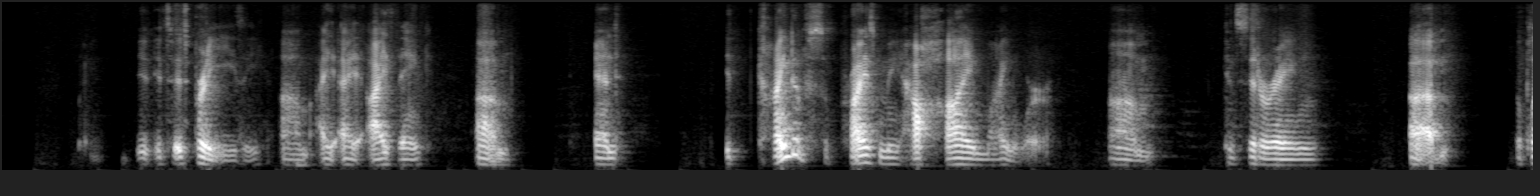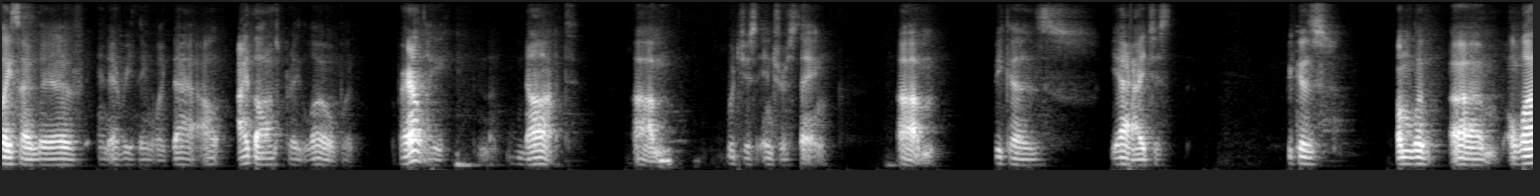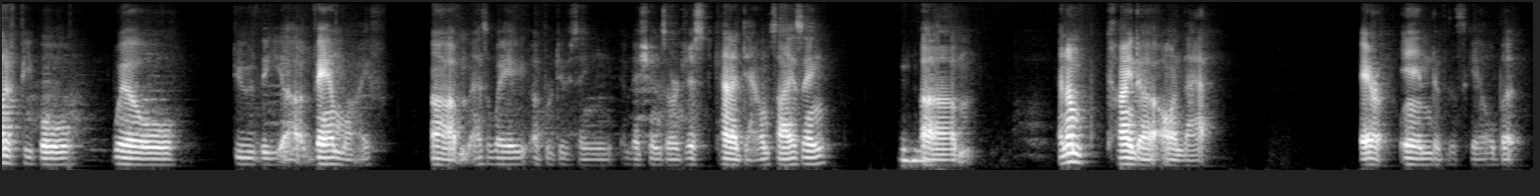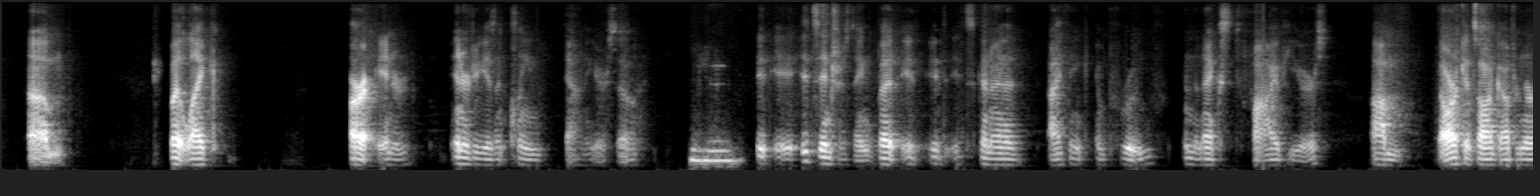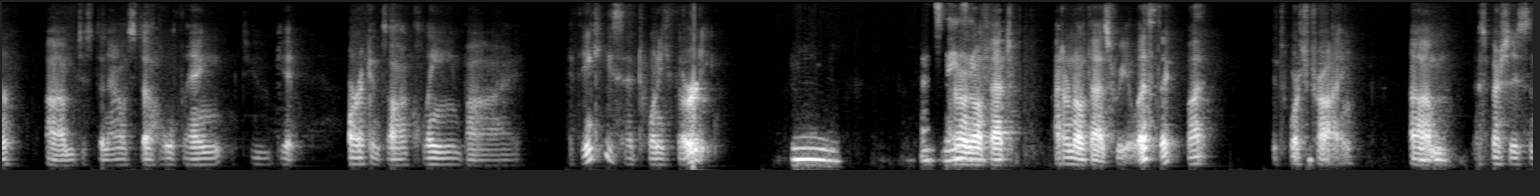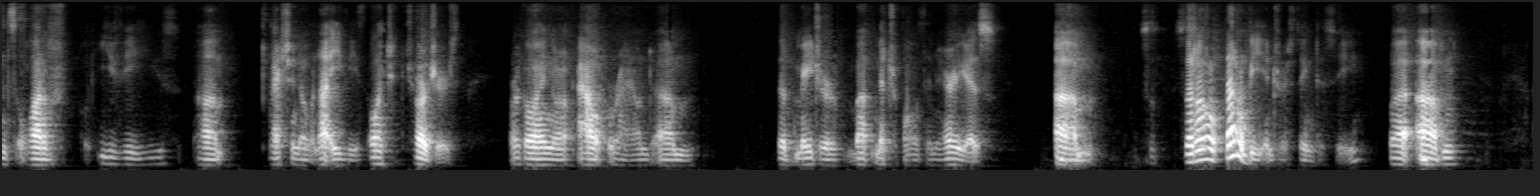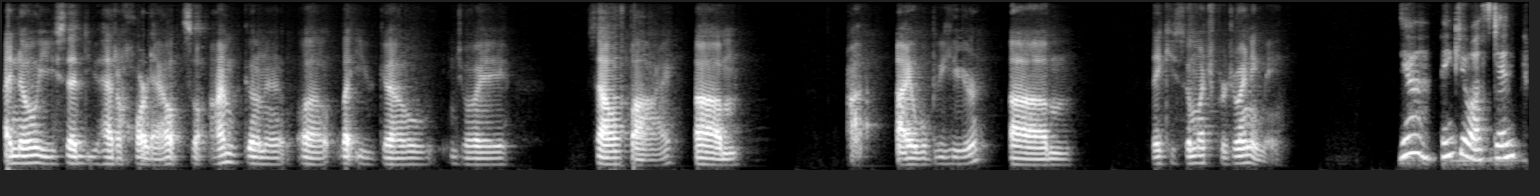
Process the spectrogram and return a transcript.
it, it's it's pretty easy. Um, I, I I think, um, and it kind of surprised me how high mine were, um, considering um, the place I live and everything like that. I, I thought it was pretty low, but apparently not, um, which is interesting. Um, because yeah, I just because Um, a lot of people will do the uh, van life um, as a way of reducing emissions or just kind of downsizing. Mhm. Um, and I'm kind of on that air end of the scale, but um, but like our ener- energy isn't clean down here, so Mhm. it, it, it's interesting, but it, it it's gonna I think improve in the next five years. Um, the Arkansas governor um, just announced a whole thing to get Arkansas clean by I think he said 2030. Mm, That's I don't know if that's I don't know if that's realistic, but it's worth trying. Um, especially since a lot of EVs, um, actually no, not EVs, electric chargers, are going out around um, the major metropolitan areas. Um, so, that'll that'll be interesting to see. But um, I know you said you had a heart out, so I'm gonna uh, let you go enjoy South by. Um, I, I will be here. Um, thank you so much for joining me. Yeah, thank you, Austin.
